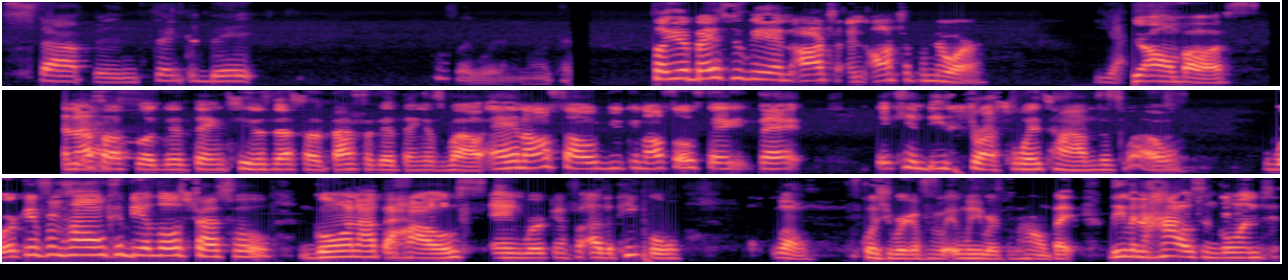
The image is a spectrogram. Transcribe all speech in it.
stop and think a bit. I was like, wait a minute. Okay. So you're basically an art an entrepreneur, Yeah. your own boss. And that's Yes. also a good thing too. Is that's a that's a good thing as well. And also you can also state that it can be stressful at times as well. Working from home can be a little stressful. Going out the house and working for other people. Well, of course you're working for when you work from home, but leaving the house and going to,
